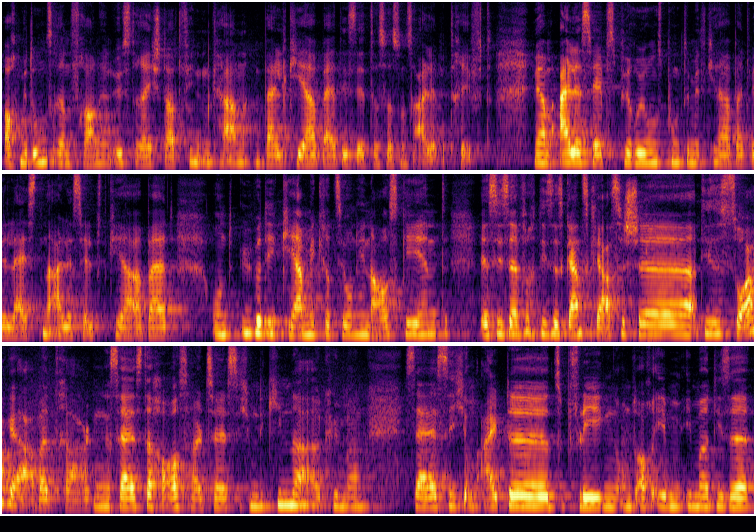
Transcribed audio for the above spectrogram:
auch mit unseren Frauen in Österreich stattfinden kann, weil Care-Arbeit ist etwas, was uns alle betrifft. Wir haben alle selbst Berührungspunkte mit Care-Arbeit, wir leisten alle selbst Care-Arbeit und über die Care-Migration hinausgehend, es ist einfach dieses ganz klassische, dieses Sorgearbeit tragen, sei es der Haushalt, sei es sich um die Kinder kümmern, sei es sich um Alte zu pflegen und auch eben immer diese,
